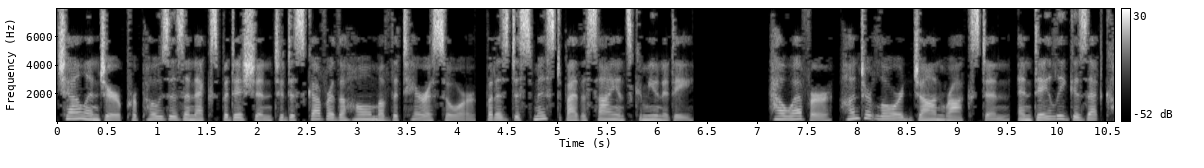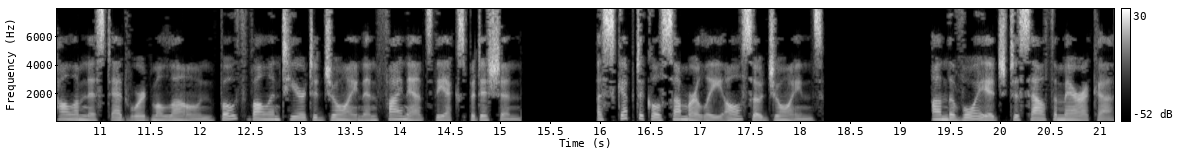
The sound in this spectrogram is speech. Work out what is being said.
Challenger proposes an expedition to discover the home of the pterosaur, but is dismissed by the science community. However, hunter Lord John Roxton, and Daily Gazette columnist Edward Malone both volunteer to join and finance the expedition. A skeptical Summerlee also joins. On the voyage to South America,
